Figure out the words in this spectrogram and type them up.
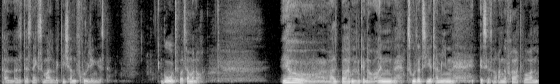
dann, also das nächste Mal wirklich dann Frühling ist. Gut, was haben wir noch? Jo, Waldbaden, genau. Ein zusätzlicher Termin ist jetzt noch angefragt worden.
